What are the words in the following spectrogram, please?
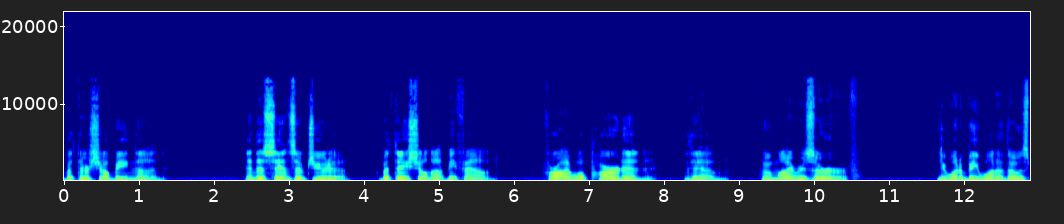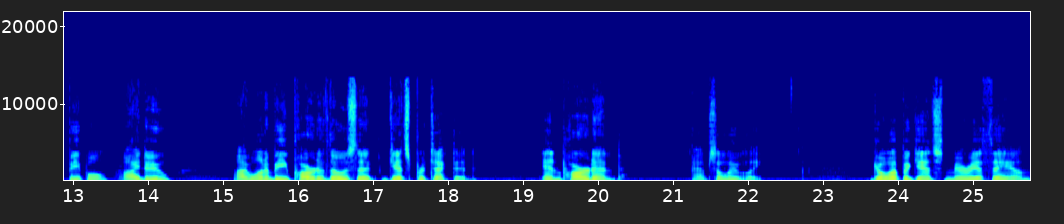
but there shall be none. And the sins of Judah, but they shall not be found. For I will pardon them whom I reserve. You want to be one of those people? I do. I want to be part of those that gets protected and pardoned. Absolutely. Go up against Merathaim.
